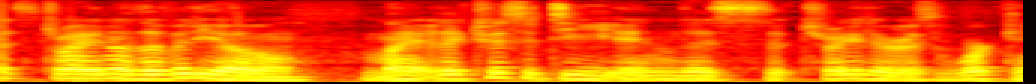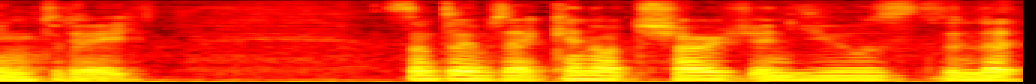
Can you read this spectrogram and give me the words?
Let's try another video. My electricity in this trailer is working today. Sometimes I cannot charge and use the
